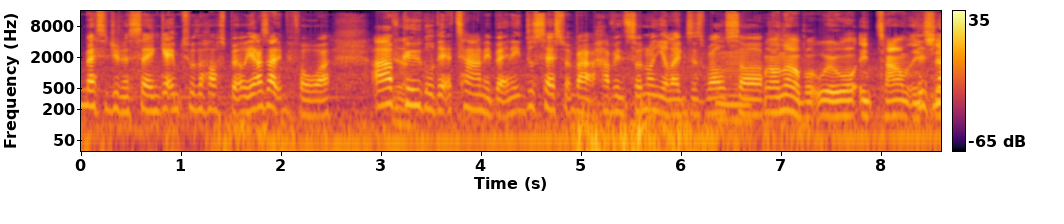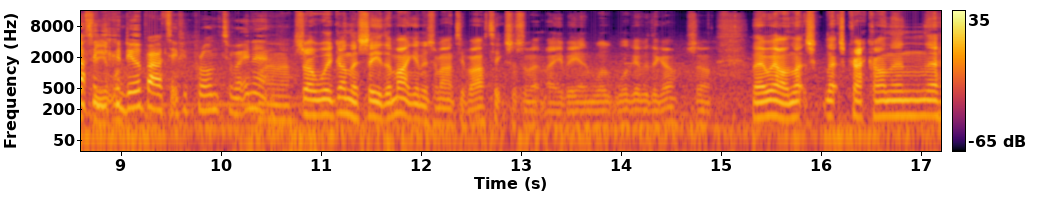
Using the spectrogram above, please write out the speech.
messaging us saying get him to the hospital. He has had it before. I've Yeah. googled it a tiny bit, and it does say something about having sun on your legs as well. So well, no, but we're all in town. In there's city, nothing you can do about it if you're prone to it, innit? Uh, so we're going to see. They might give me some antibiotics or something, maybe, and we'll, we'll give it a go. So there we are. Let's let's crack on and uh,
